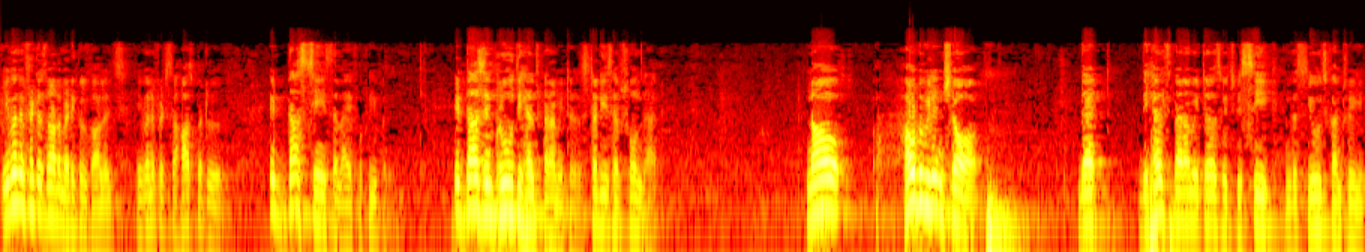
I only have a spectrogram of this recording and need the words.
even if it is not a medical college, even if it's a hospital, it does change the life of people. It does improve the health parameters. Studies have shown that. Now, how do we ensure that the health parameters which we seek in this huge country,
